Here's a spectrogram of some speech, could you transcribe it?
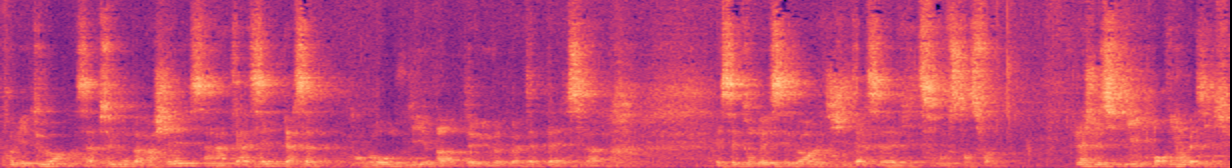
Premier tour, ça n'a absolument pas marché, ça n'intéressait personne. En gros, on vous dit Ah, t'as eu votre boîte à peste, là. Et c'est tombé, c'est mort, le digital, ça va vite, on se transforme. Là, je me suis dit On revient au basique,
